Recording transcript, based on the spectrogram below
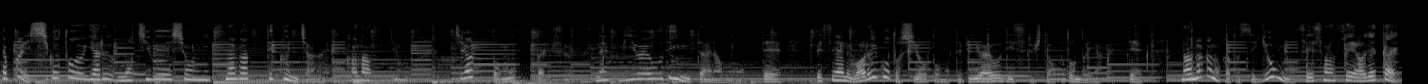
やっぱり仕事をやるモチベーションにつながっていくんじゃないのかなっていうのもちらっと思ったりするんですね BYOD みたいなものって別にあの悪いことしようと思って BYOD する人はほとんどいなくって何らかの形で業務の生産性を上げたい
